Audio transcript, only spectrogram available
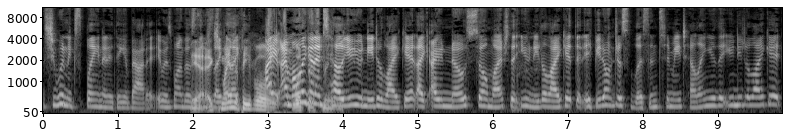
she wouldn't explain anything about it. It was one of those Yeah, things like, to like, people I, I'm what only going to tell you you need to like it. Like I know so much that you need to like it that if you don't just listen to me telling you that you need to like it,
